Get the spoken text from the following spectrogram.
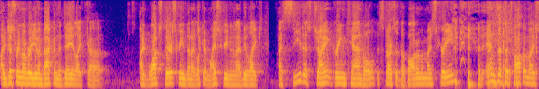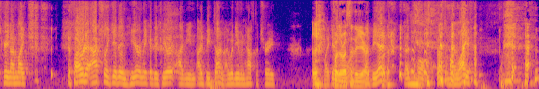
I just remember even back in the day, like uh, I'd watch their screen, then I look at my screen, and I'd be like, I see this giant green candle. It starts at the bottom of my screen, it ends at the top of my screen. I'm like, if I were to actually get in here and make it to here, I mean, I'd be done. I wouldn't even have to trade. Like For the rest of the year. That'd be it. That's well, the rest of my life.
